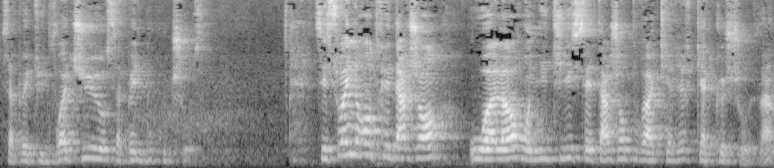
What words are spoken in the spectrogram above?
Ça peut être une voiture, ça peut être beaucoup de choses. C'est soit une rentrée d'argent ou alors on utilise cet argent pour acquérir quelque chose. Hein.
